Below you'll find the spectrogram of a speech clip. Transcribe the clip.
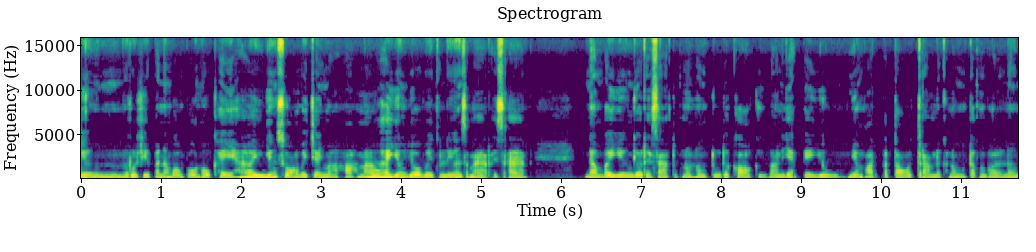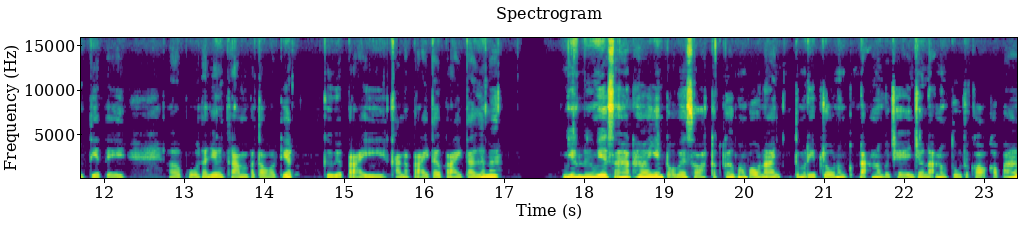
យើងរសជាតិប៉ុណ្ណឹងបងប្អូនអូខេហើយយើងស្រង់វាចេញមកអស់មកហើយយើងយកវាទៅលាងសម្អាតឲ្យស្អាត ដើម្បីយើងយករក្សាទុកនៅក្នុងទូទឹកកកគឺបានរយៈពេលយូរខ្ញុំអត់បន្តត្រាំនៅក្នុងទឹកអំបិលនឹងទៀតទេព្រោះថាយើងត្រាំបន្តទៀតគឺវាប្រៃកាន់តែប្រៃទៅប្រៃទៅណាយើងលាងវាស្អាតហើយយើងទុកវាស្រស់ទឹកទៅបងប្អូនអាចតម្រៀបចូលក្នុងដាក់ក្នុងកញ្ឆេងអញ្ចឹងដាក់ក្នុងទូទឹកកកក៏បាន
